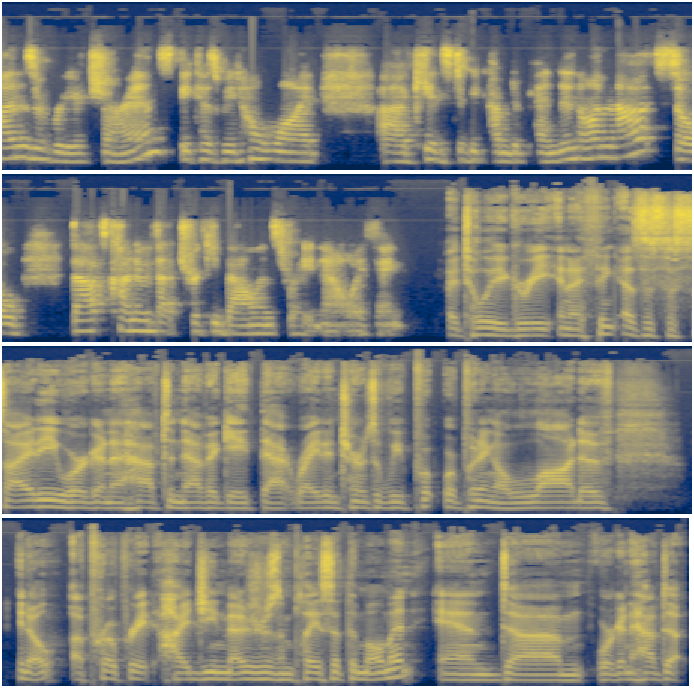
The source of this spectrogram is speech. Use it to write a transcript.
tons of reassurance because we don't want uh, kids to become dependent on that. So that's kind of that tricky balance right now, I think. I totally agree, and I think as a society, we're going to have to navigate that right in terms of we put, we're putting a lot of you know appropriate hygiene measures in place at the moment, and um, we're going to have to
